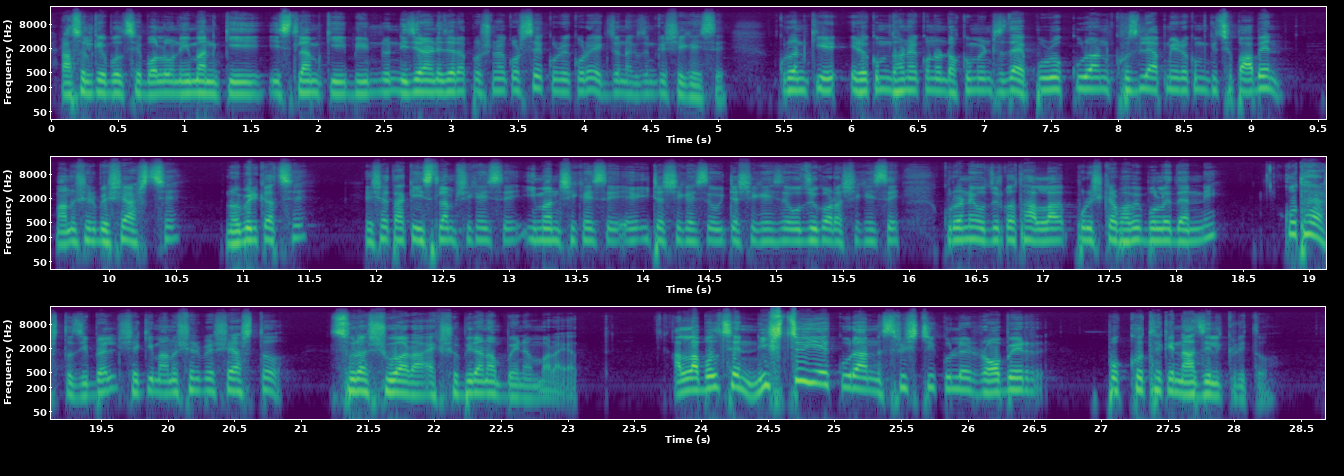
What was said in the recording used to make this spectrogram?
রাসুলকে বলছে বলুন ইমান কি, ইসলাম কি? বিভিন্ন নিজেরা নিজেরা প্রশ্ন করছে, করে করে একজন একজনকে শিখাইছে। কোরআন কি এরকম ধরনের কোনো ডকুমেন্টস দেয়? পুরো কোরআন খুঁজলে আপনি এরকম কিছু পাবেন? মানুষের বেশে আসছে? নবীর কাছে? এসে তাকে ইসলাম শিখাইছে, ইমান শিখাইছে এইটা শিখাইছে, ওইটা শিখাইছে, অজু করা শিখাইছে। কোরআনে অজুর কথা আল্লাহ পরিষ্কারভাবে বলে দেননি। কোথায় আসতো জিব্রাইল? সে কি মানুষের বেশে আসতো? সুরা সুয়ারা একশো বিরানব্বই নম্বর আয়াত। আল্লাহ বলছেন, নিশ্চয়ই এ কোরআন সৃষ্টিকুলের রবের পক্ষ থেকে নাজিলকৃত।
